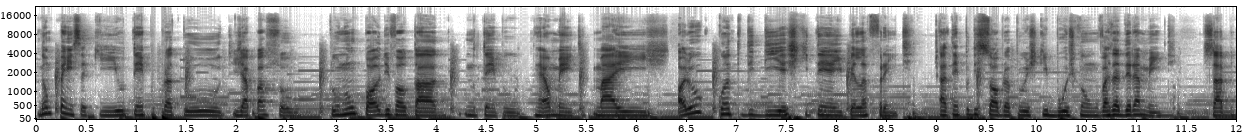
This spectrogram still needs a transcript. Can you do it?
Não pensa que o tempo para tu já passou. Tu não pode voltar no tempo realmente, mas olha o quanto de dias que tem aí pela frente há tempo de sobra para os que buscam verdadeiramente, sabe?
